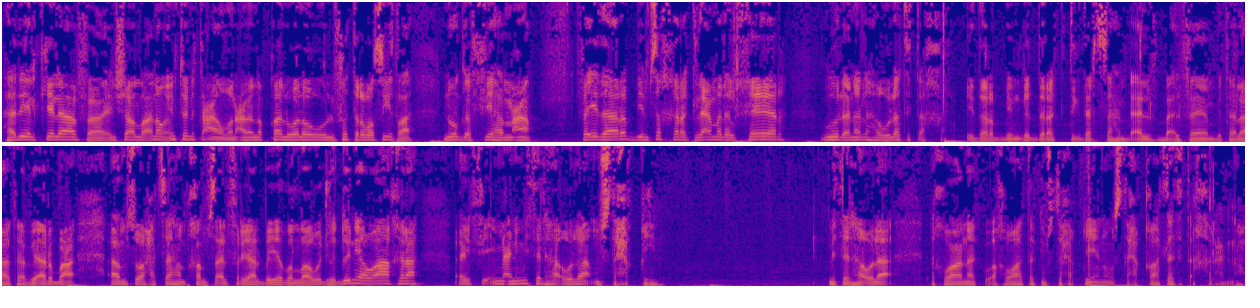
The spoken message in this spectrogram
هذه الكلى. فإن شاء الله أنا وأنتم نتعاون على الأقل ولو لفترة بسيطة نوقف فيها معاه فإذا ربي مسخرك لعمل الخير قول أنا لها ولا تتأخر. إذا ربي مقدرك تقدر تساهم بألف بألفين بثلاثة بأربعة. أمس واحد ساهم بخمسة ألف ريال بيض الله وجهه دنيا وآخرة. يعني مثل هؤلاء مستحقين. مثل هؤلاء إخوانك وأخواتك مستحقين ومستحقات. لا تتأخر عنهم.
